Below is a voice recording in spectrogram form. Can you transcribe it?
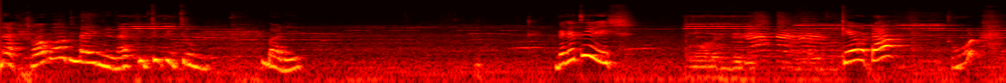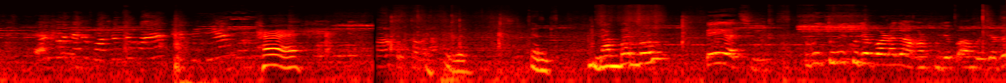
না সব অনলাইনে না কিছু কিছু বাড়ি। দেখেছিস? কে ওটা? হ্যাঁ। নাম্বার বল। পেয়ে গেছি। তুমি তুমি খুঁজে পাওয়ার আগে আমার খুঁজে পাওয়া হয়ে যাবে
